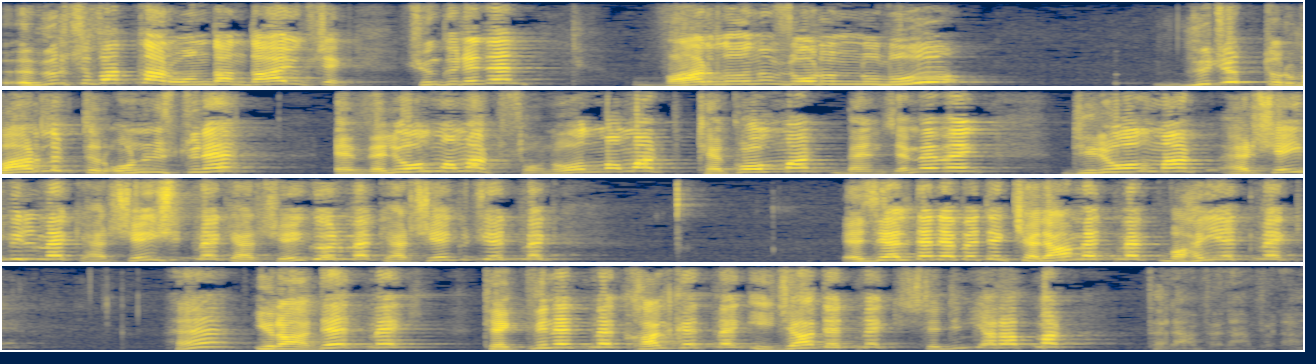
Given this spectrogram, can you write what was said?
öbür sıfatlar ondan daha yüksek. Çünkü neden? Varlığının zorunluluğu vücuttur, varlıktır. Onun üstüne evveli olmamak, sonu olmamak, tek olmak, benzememek, diri olmak, her şeyi bilmek, her şeyi işitmek, her şeyi görmek, her şeye gücü etmek, ezelden ebede kelam etmek, vahiy etmek, he? irade etmek, tekvin etmek, halk etmek, icat etmek, istediğini yaratmak falan falan falan.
